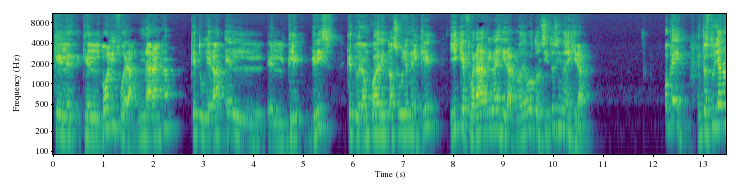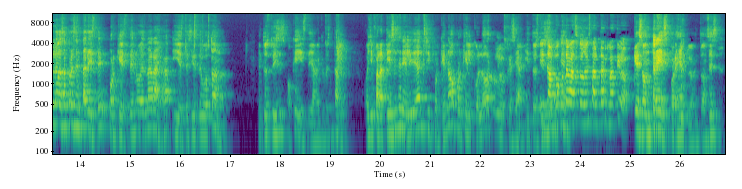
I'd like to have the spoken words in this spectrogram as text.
que, le- que el boli fuera naranja, que tuviera el, el clip gris, que tuviera un cuadrito azul en el clip y que fuera arriba de girar, no de botoncito, sino de girar. Ok, entonces tú ya no le vas a presentar este porque este no es naranja y este sí es de botón. Entonces tú dices, ok, este ya no hay que presentarlo. Oye, para ti ese sería el ideal, sí, ¿por qué no? Porque el color, lo que sea. Entonces, Y dices, tampoco "Ok" te vas con esta alternativa. que son tres, por ejemplo. Entonces,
